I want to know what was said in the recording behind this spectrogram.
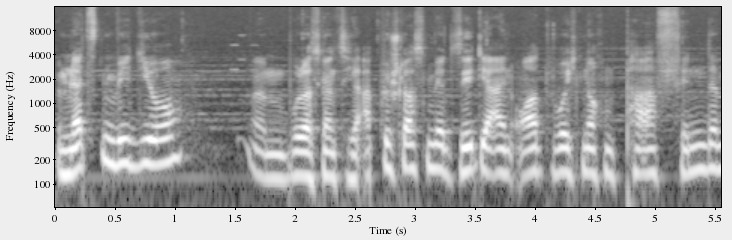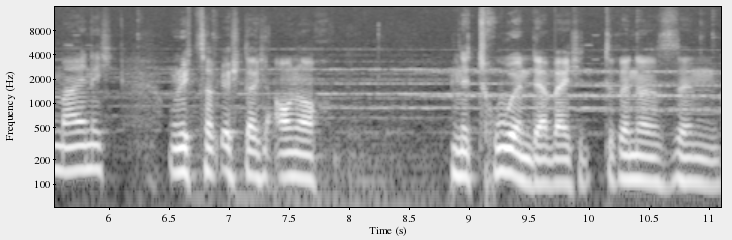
Im letzten Video, ähm, wo das Ganze hier abgeschlossen wird, seht ihr einen Ort, wo ich noch ein paar finde, meine ich. Und ich zeige euch gleich auch noch eine Truhe, in der welche drinne sind.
